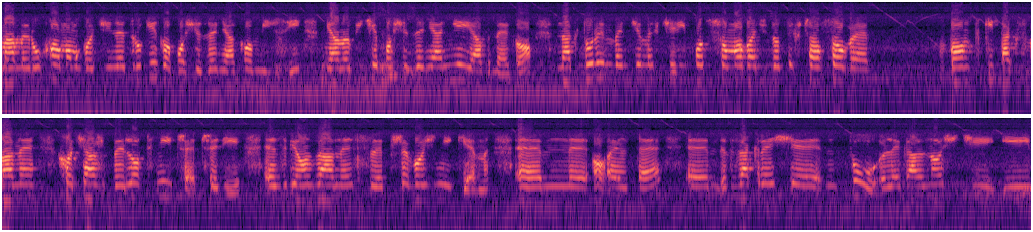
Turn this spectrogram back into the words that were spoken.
mamy ruchomą godzinę drugiego posiedzenia komisji, mianowicie posiedzenia niejawnego, na którym będziemy chcieli podsumować dotychczasowe wątki tak zwane chociażby lotnicze, czyli e, związane z przewoźnikiem em, OLT w zakresie tu legalności i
